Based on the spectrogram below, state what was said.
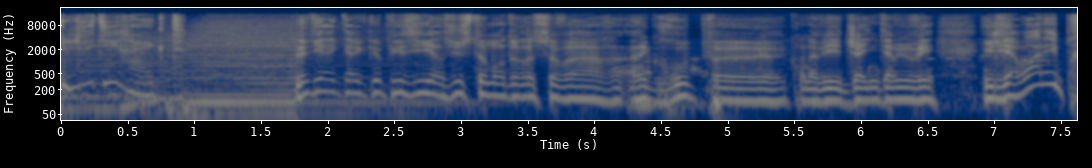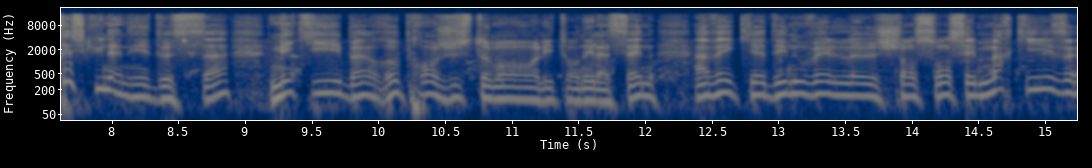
Le direct. Le direct avec le plaisir justement de recevoir un groupe euh, qu'on avait déjà interviewé il y a allez, presque une année de ça, mais qui ben, reprend justement les tournées la scène avec des nouvelles chansons. C'est Marquise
